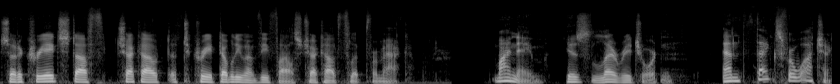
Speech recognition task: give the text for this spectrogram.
So to create stuff, check out, uh, to create WMV files, check out Flip4Mac. My name is Larry Jordan, and thanks for watching.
